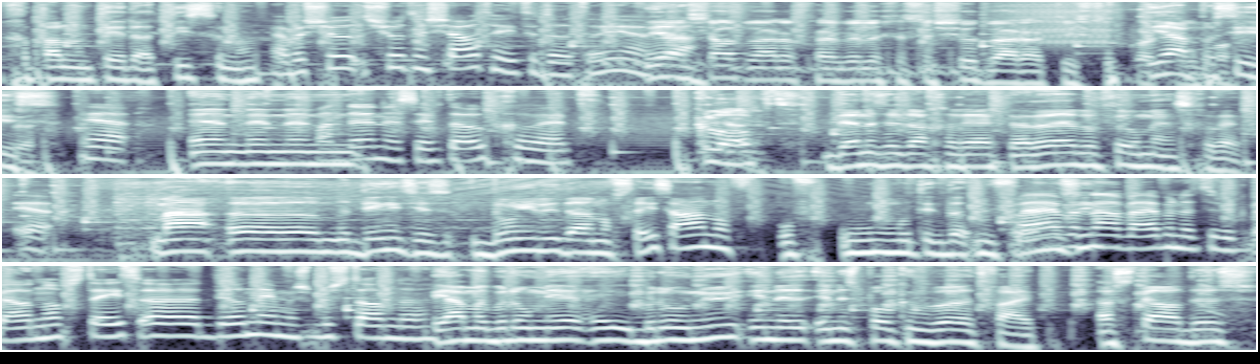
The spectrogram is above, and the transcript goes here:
getalenteerde artiesten op. Ja, maar shoot, shoot and shout heette dat, hè? Ja. Ja, shout waren vrijwilligers en shoot waren artiesten. Kort Ja, bocht, precies. Ja. En, en, en, Van Dennis heeft daar ook gewerkt. Klopt. Dennis heeft daar gewerkt. Daar hebben veel mensen gewerkt. Ja. Maar ehm, het dingetje is, doen jullie daar nog steeds aan? Of, of hoe moet ik dat nu voor Wij hebben, nou, wij hebben natuurlijk wel nog steeds eh, deelnemersbestanden. Ja, maar ik bedoel, meer, ik bedoel nu in de, in de spoken word vibe. Als stel dus,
